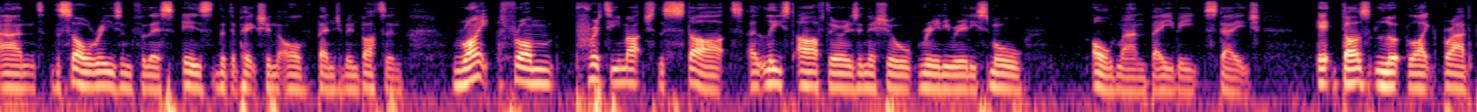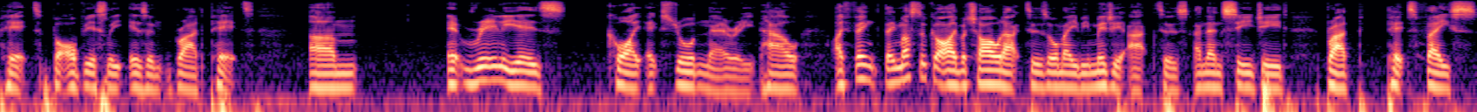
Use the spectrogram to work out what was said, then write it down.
and the sole reason for this is the depiction of Benjamin Button. Right from pretty much the start, at least after his initial really, really small old man baby stage, it does look like Brad Pitt, but obviously isn't Brad Pitt. Um, it really is quite extraordinary how I think they must have got either child actors or maybe midget actors and then CG'd Brad Pitt's face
